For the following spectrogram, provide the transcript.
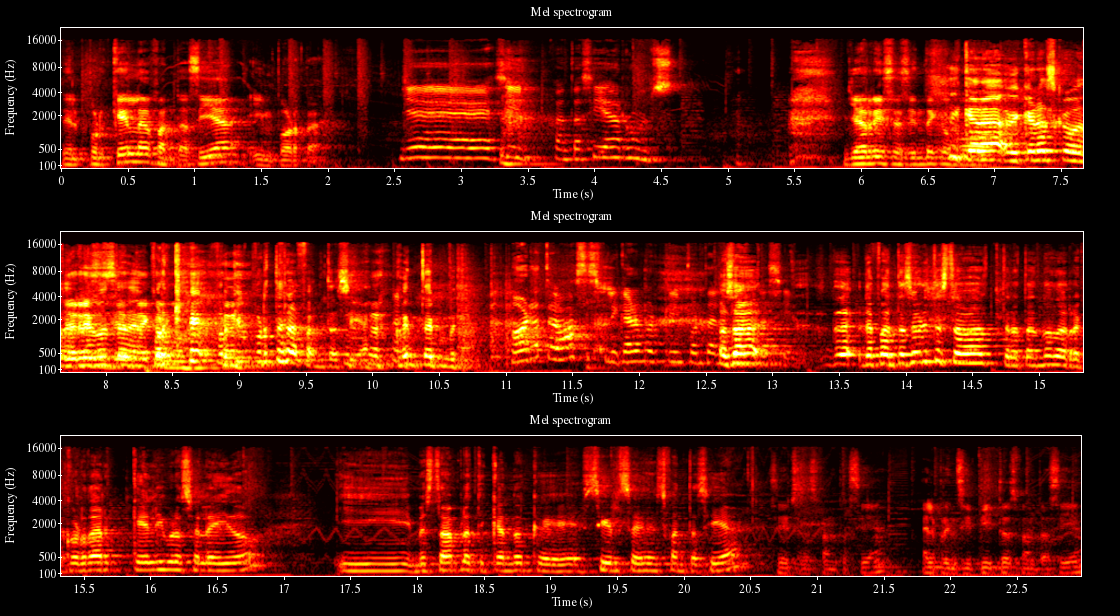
del por qué la fantasía importa. Yeah, sí, fantasía rules. Jerry se siente como... Mi cara, mi cara es como de Jerry se pregunta de ¿por como- qué, ¿por qué importa la fantasía? Cuéntenme. Ahora te vamos a explicar por qué importa la O sea, fantasía. de, de fantasía ahorita estaba tratando de recordar qué libros he leído y me estaban platicando que Circe es fantasía, Sí, eso es fantasía. El principito es fantasía.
